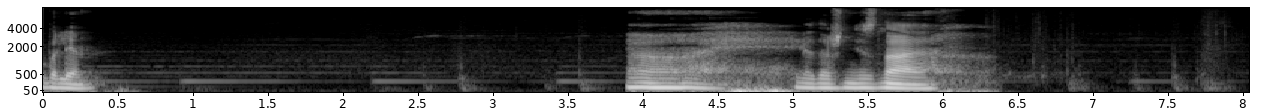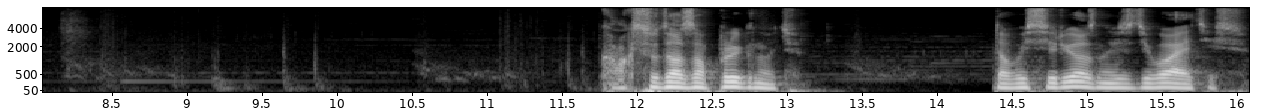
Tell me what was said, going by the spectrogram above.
Блин. Я даже не знаю. Как сюда запрыгнуть? Да вы серьезно издеваетесь?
